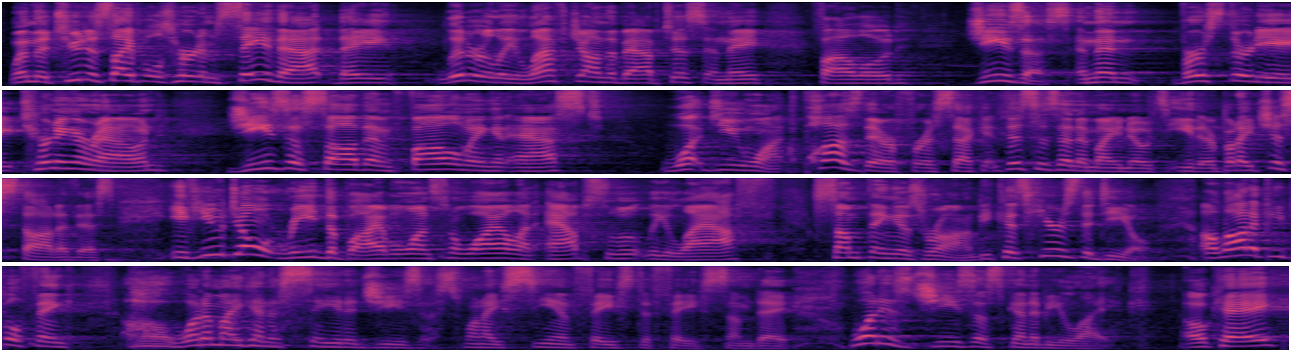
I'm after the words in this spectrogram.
When the two disciples heard him say that, they literally left John the Baptist and they followed Jesus. And then, verse 38, turning around, Jesus saw them following and asked, What do you want? Pause there for a second. This isn't in my notes either, but I just thought of this. If you don't read the Bible once in a while and absolutely laugh, something is wrong. Because here's the deal a lot of people think, Oh, what am I going to say to Jesus when I see him face to face someday? What is Jesus going to be like? Okay?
